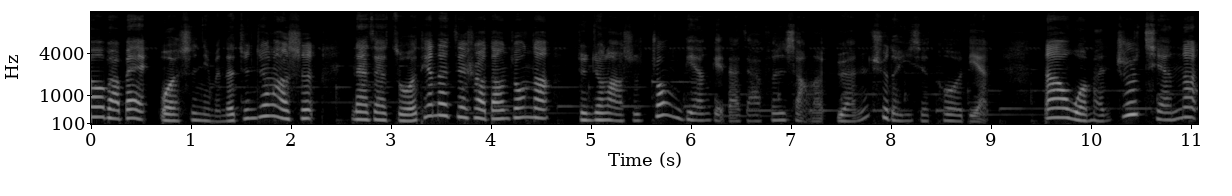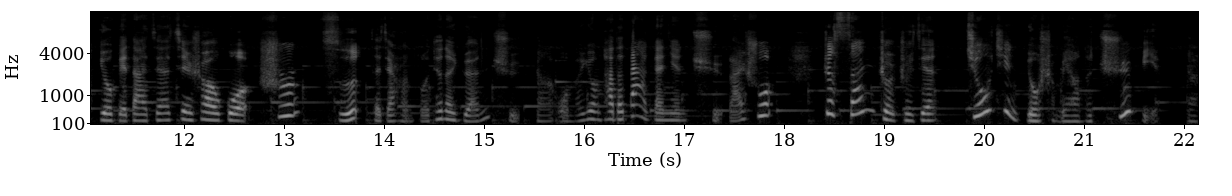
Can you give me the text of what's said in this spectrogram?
Hello，宝贝，我是你们的君君老师。那在昨天的介绍当中呢，君君老师重点给大家分享了元曲的一些特点。那我们之前呢，有给大家介绍过诗词，再加上昨天的元曲啊，我们用它的大概念曲来说，这三者之间究竟有什么样的区别啊？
